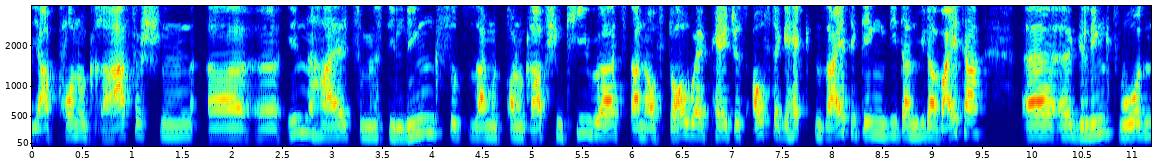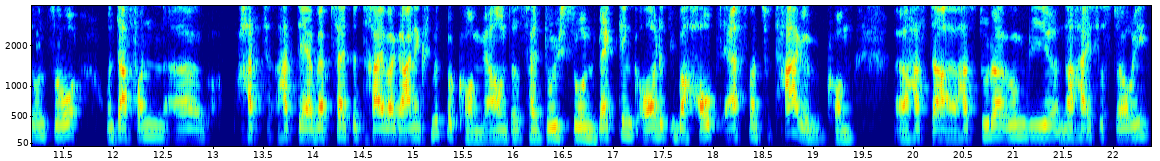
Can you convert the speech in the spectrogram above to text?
ja, pornografischen äh, äh, Inhalt, zumindest die Links sozusagen mit pornografischen Keywords, dann auf Doorway-Pages auf der gehackten Seite gingen, die dann wieder weiter äh, äh gelinkt wurden und so. Und davon äh, hat, hat der Website-Betreiber gar nichts mitbekommen, ja. Und das ist halt durch so ein Backlink-Audit überhaupt erstmal zutage gekommen. Äh, hast, da, hast du da irgendwie eine heiße Story?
